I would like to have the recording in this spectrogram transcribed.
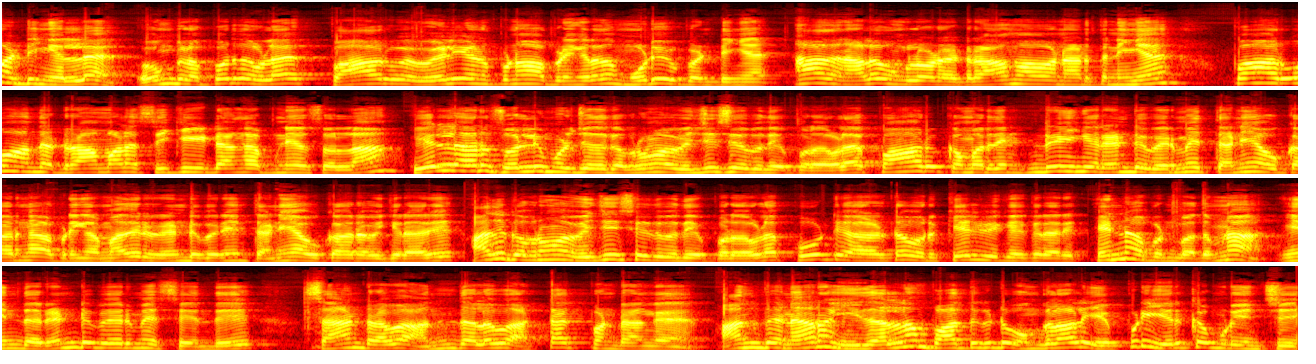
மாட்டீங்கல்ல? உங்களை பொறுத்தவரை பார்வை வெளியே அனுப்பணும் அப்படிங்கிறத முடிவு பண்ணிட்டீங்க. அதனால உங்களோட டிராமாவை நடத்துனீங்க. பாருவும் அந்த டிராமால சிக்கிக்கிட்டாங்க அப்படின்னே சொல்லலாம். எல்லாரும் சொல்லி முடிச்சதுக்கு அப்புறமா விஜய் சேதுபதி பொறுத்தவரை பாரு கமர்தீன் நீங்க ரெண்டு பேருமே தனியா உட்காருங்க அப்படிங்கிற மாதிரி ரெண்டு பேரையும் தனியா உட்கார வைக்கிறாரு. அதுக்கப்புறமா விஜய் சேதுபதியை பொறுத்தவரை போட்டியாளர்கிட்ட ஒரு கேள்வி கேட்கிறாரு. என்ன அப்படின்னு பார்த்தோம்னா இந்த ரெண்டு பேருமே சேர்ந்து சாண்ட்ராவை அந்த அளவு அட்டாக் பண்றாங்க. அந்த நேரம் இதெல்லாம் பார்த்துக்கிட்டு உங்களால எப்படி இருக்க முடியுச்சு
